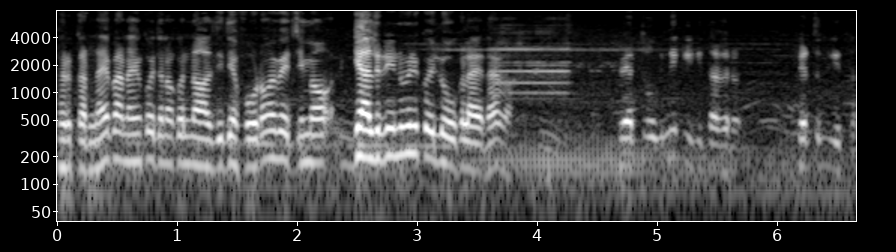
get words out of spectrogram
ਫਿਰ ਕਰਨਾ ਹੀ ਪੈਣਾ ਕੋਈ ਨਾ ਕੋਈ ਨਾਲ ਦੀ ਦੀਆਂ ਫੋਟੋਆਂ ਵਿੱਚ। ਮੈਂ ਗੈਲਰੀ ਨੂੰ ਵੀ ਨੀ ਕੋਈ ਲੋਕ ਲਾਇਆ ਹੈਗਾ। ਫਿਰ ਤੂੰ ਨਹੀਂ ਕੀ ਕੀਤਾ ਫਿਰ? ਫਿਰ ਤੂੰ ਕੀ ਕੀਤਾ?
